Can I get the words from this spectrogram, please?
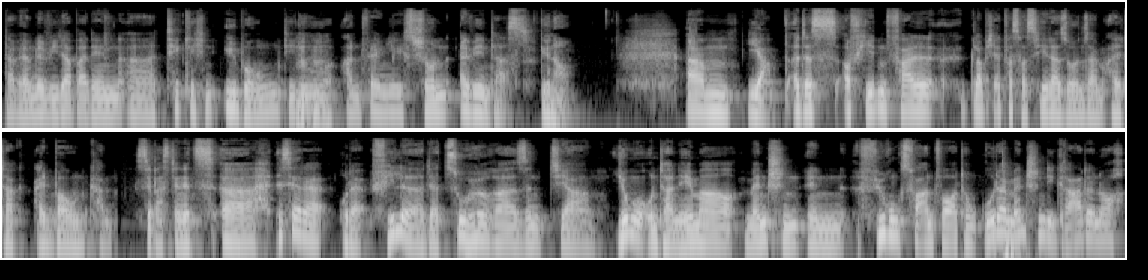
Da wären wir wieder bei den äh, täglichen Übungen, die du mhm. anfänglich schon erwähnt hast. Genau. Ähm, ja, das ist auf jeden Fall, glaube ich, etwas, was jeder so in seinem Alltag einbauen kann. Sebastian, jetzt äh, ist ja der, oder viele der Zuhörer sind ja junge Unternehmer, Menschen in Führungsverantwortung oder Menschen, die gerade noch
